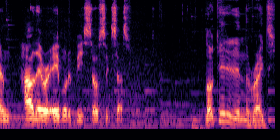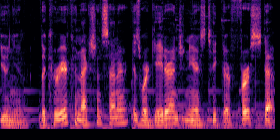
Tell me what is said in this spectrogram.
and how they were able to be so successful. Located in the Reitz Union, the Career Connection Center is where Gator engineers take their first step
